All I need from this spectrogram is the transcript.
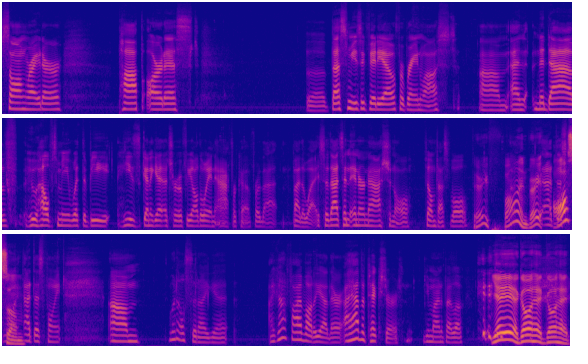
songwriter, pop artist, the best music video for Brainwashed. Um, and Nadav, who helped me with the beat, he's gonna get a trophy all the way in Africa for that. By the way, so that's an international film festival Very fun. Very at awesome. Point, at this point, um, what else did I get? I got five altogether. I have a picture. Do you mind if I look? yeah, yeah, yeah. Go ahead. Go ahead.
